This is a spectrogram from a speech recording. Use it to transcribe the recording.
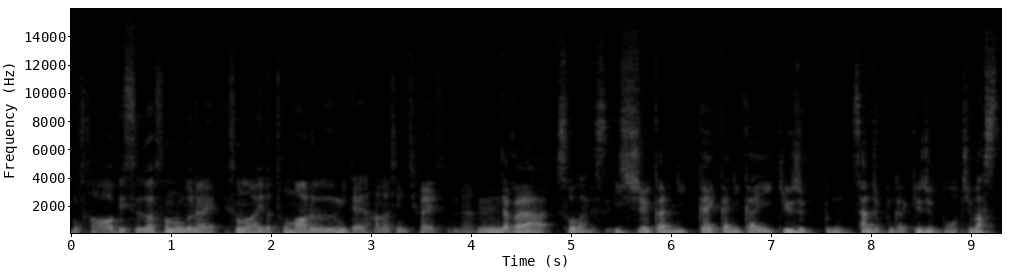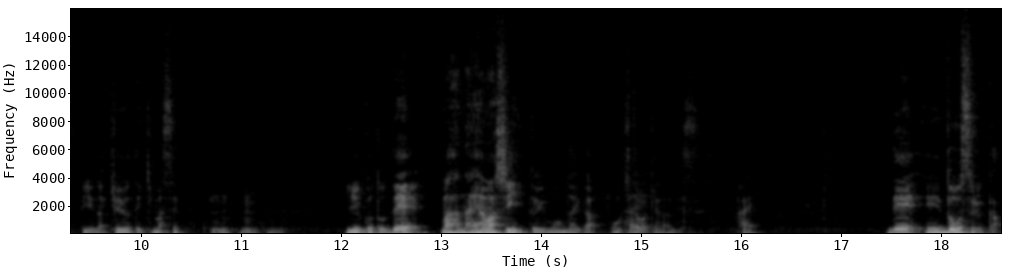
もうサービスがそのぐらいその間止まるみたいな話に近いですよね。うん、だからそうなんです。1週間に1回か2回90分、30分から90分落ちますっていうのは許容できませんね。うんうんということで、まあ悩ましいという問題が起きたわけなんです。はい。で、えーどうするか。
